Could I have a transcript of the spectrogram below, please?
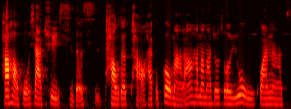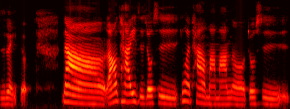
好好活下去？死的死，逃的逃，还不够吗？”然后他妈妈就说：“与我无关啊之类的。”那然后他一直就是因为他的妈妈呢，就是。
